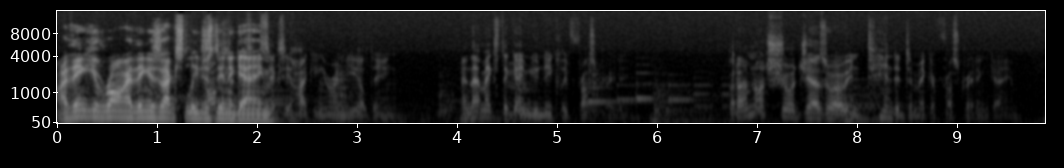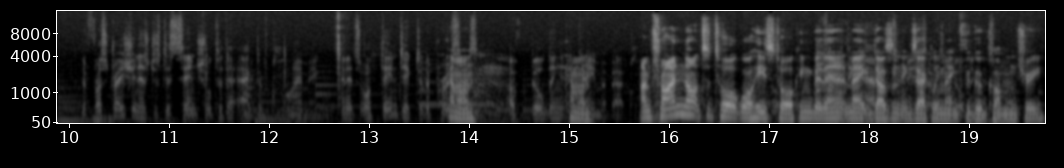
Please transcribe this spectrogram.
I think you're wrong. I think it's actually just in a game. Sexy hiking are unyielding, and that makes the game uniquely frustrating. But I'm not sure Jazzuo intended to make a frustrating game. The frustration is just essential to the act of climbing, and it's authentic to the process of building Come a on. game about climbing. I'm trying not to talk while he's talking, but then it make doesn't to me as I exactly make for good commentary.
